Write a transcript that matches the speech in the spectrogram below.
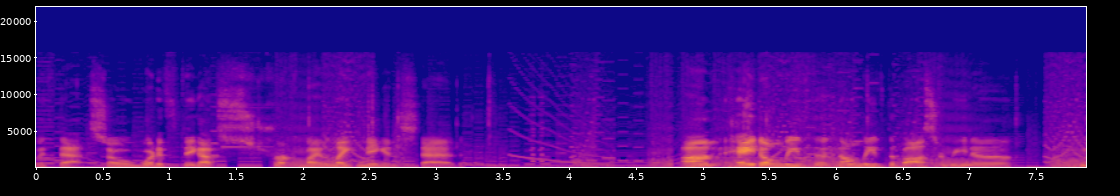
with that. So what if they got struck by lightning instead? Um, hey, don't leave the don't leave the boss arena. We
